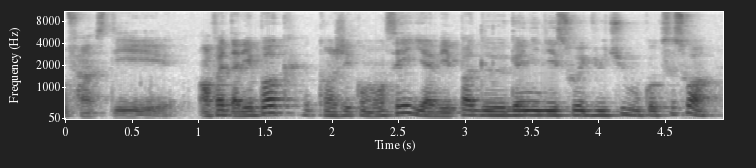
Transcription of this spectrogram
enfin c'était en fait à l'époque quand j'ai commencé il n'y avait pas de gagner des sous avec YouTube ou quoi que ce soit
